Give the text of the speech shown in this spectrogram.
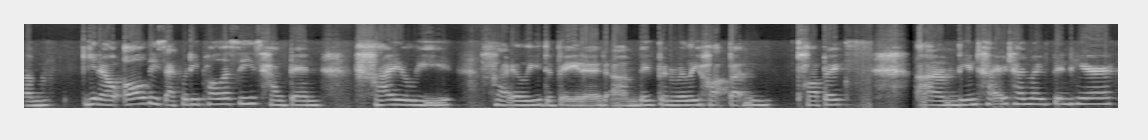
Um, you know, all these equity policies have been highly, highly debated. Um, they've been really hot button topics um, the entire time I've been here.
